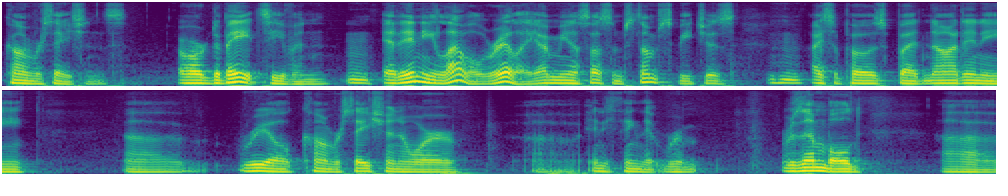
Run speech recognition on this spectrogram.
conversations or debates even Mm. at any level. Really, I mean, I saw some stump speeches, Mm-hmm. I suppose, but not any uh, real conversation or uh, anything that re- resembled uh,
